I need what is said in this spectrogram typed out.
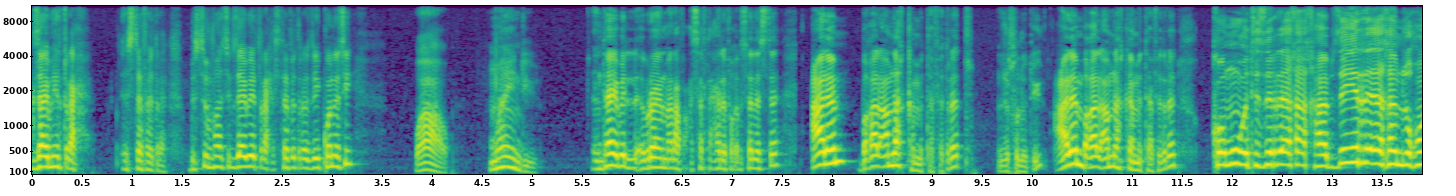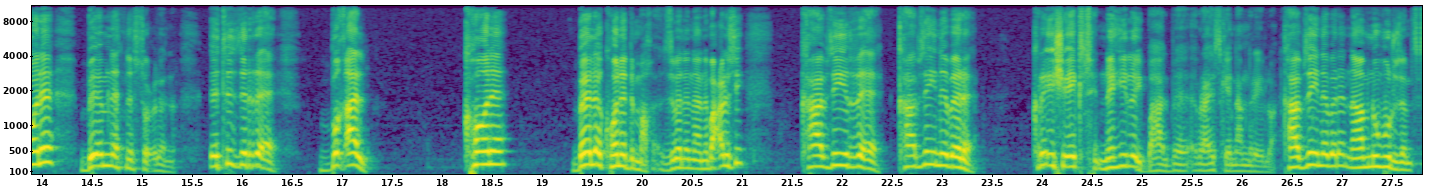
እግዚኣብሄር ጥራሕ ዝተፈጥረ ብስትንፋስ እግዚኣብሄር ጥራሕ ዝተፈጥረ ዘይኮነሲ ዋው ማይንድ እዩ እንታይ ይብል እብራውያን ምዕራፍ 11 ፍቅዲ ሰለስተ ዓለም ብቓል ኣምላኽ ከም እተፈጥረት ዝፍሉጥ እዩ ዓለም ብቓል ኣምላኽ ከም እተፈጥረት ከምኡ እቲ ዝረአ ከዓ ካብ ዘይረአ ከም ዝኾነ ብእምነት ነስተውዕለና እቲ ዝረአ ብቓል ኮነ በለ ኮነ ድማ ዝበለና ንባዕሉሲ ካብ ዘይረኣ ካብ ዘይነበረ ክርኤሽዮ ኤክስ ነሂሎ ይበሃል ብእብራይስጥ ኬድና ንርኢ ኣሎና ካብ ዘይነበረ ናብ ንቡር ዘምጸ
